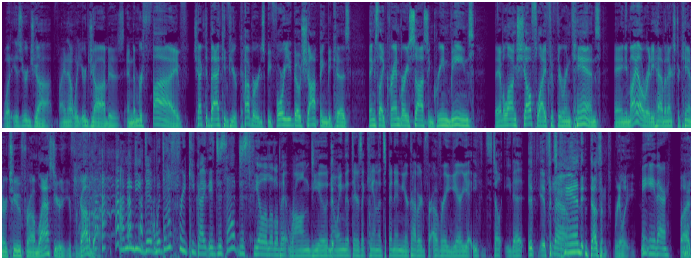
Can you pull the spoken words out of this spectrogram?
What is your job? Find out what your job is. And number five, check the back of your cupboards before you go shopping because things like cranberry sauce and green beans, they have a long shelf life if they're in cans. And you might already have an extra can or two from last year that you forgot about. I mean, do you, did, would that freak you guys? Does that just feel a little bit wrong to you, knowing that there's a can that's been in your cupboard for over a year, yet you can still eat it? If, if it's No. canned, it doesn't really. Me either. but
